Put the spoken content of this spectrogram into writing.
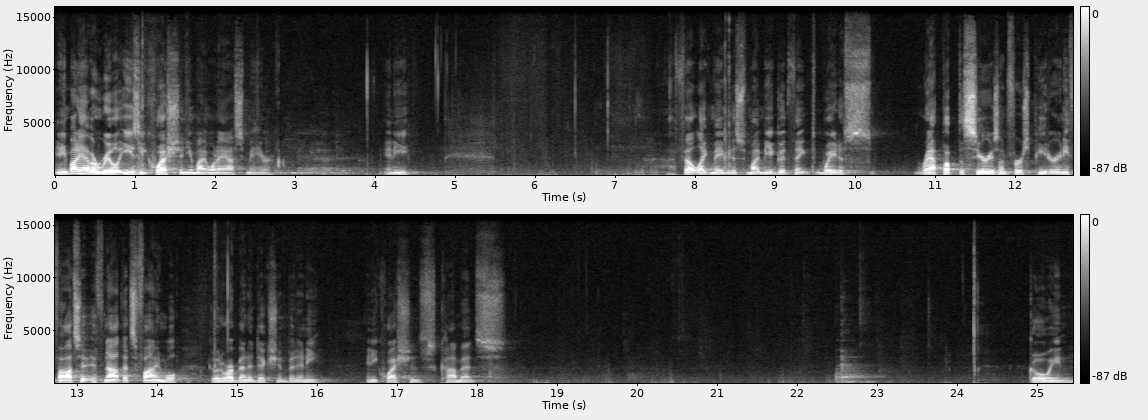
anybody have a real easy question you might want to ask me or any felt like maybe this might be a good thing, way to wrap up the series on 1 Peter. Any thoughts? If not, that's fine. We'll go to our benediction. But any, any questions, comments? Going,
